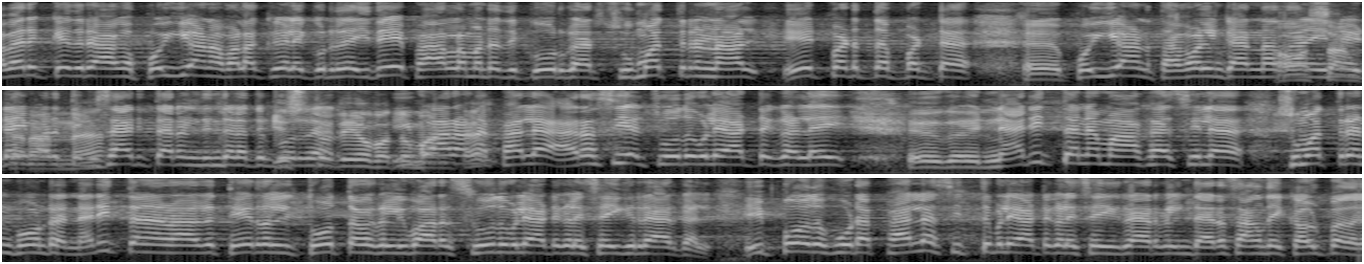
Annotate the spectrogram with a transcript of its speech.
அவருக்கு எதிராக பொய்யான வழக்குகளை குறித்து இதே பார்லமெண்டத்தில் கூறுகிறார். சுமத்திரனால் ஏற்படுத்தப்பட்ட பொய்யான தகவல் காரணம் பல அரசியல் சூது விளையாட்டுகளை நரித்தனமாக சில சுமத்திரன் போன்ற நரித்தனமாக தேர்தலில் தோத்தவர்கள் இவ்வாறு சூது விளையாட்டுகளை செய்கிறார்கள். இப்போது கூட பல சித்து விளையாட்டுகளை செய்கிறார்கள் இந்த அரசாங்கத்தை கவிழ்ப்பதாக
